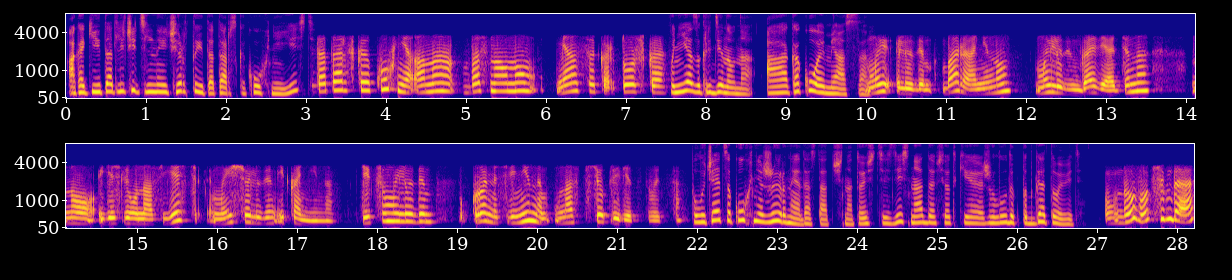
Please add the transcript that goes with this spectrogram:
А какие-то отличительные черты татарской кухни есть? Татарская кухня, она в основном мясо, картошка. Фания Закрединовна, а какое мясо? Мы любим баранину, мы любим говядину, но если у нас есть, мы еще любим и конина. Птицу мы любим, кроме свинины, у нас все приветствуется. Получается, кухня жирная достаточно, то есть здесь надо все-таки желудок подготовить. Ну, в общем, да.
